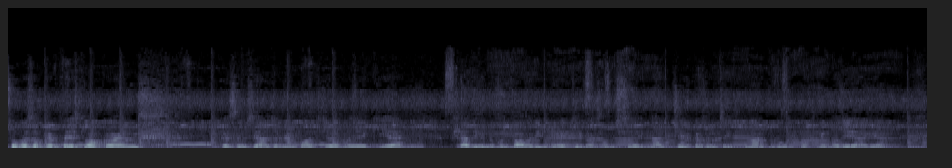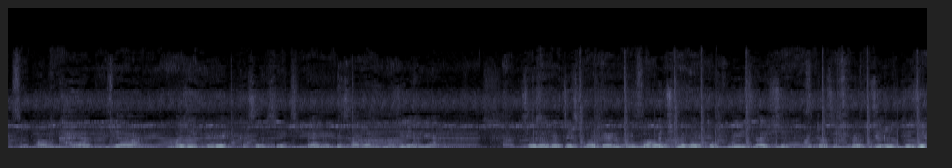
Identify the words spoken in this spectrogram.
सुबह सब करते हैं इस ब्लॉग का एंड कसम से आज हमने बहुत ज़्यादा मज़े किया है। शादी में तो फुल पावर जो की कसम से नाचे कसम से इतना कूद कूद के मज़े आ गया। और खाया पिया मज़े करे कसम से बहनों के साथ मज़े आ गया। सो सब करते हैं इस ब्लॉग का एंड ब्लॉग अच्छा लगा तो प्लीज़ लाइक शेयर कमेंट और सब्सक्राइब ज़रूर कीजिए।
